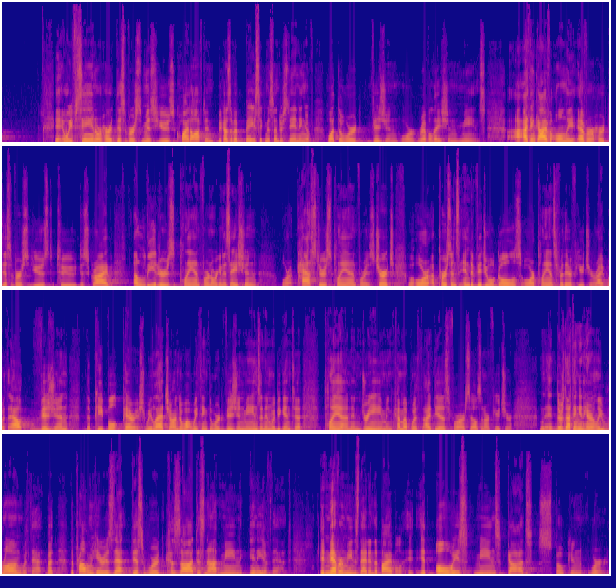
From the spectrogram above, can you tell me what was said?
And we've seen or heard this verse misused quite often because of a basic misunderstanding of what the word vision or revelation means. I think I've only ever heard this verse used to describe a leader's plan for an organization or a pastor's plan for his church or a person's individual goals or plans for their future, right? Without vision, the people perish. We latch on to what we think the word vision means, and then we begin to plan and dream and come up with ideas for ourselves and our future. There's nothing inherently wrong with that. But the problem here is that this word kazah does not mean any of that. It never means that in the Bible. It, it always means God's spoken word.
